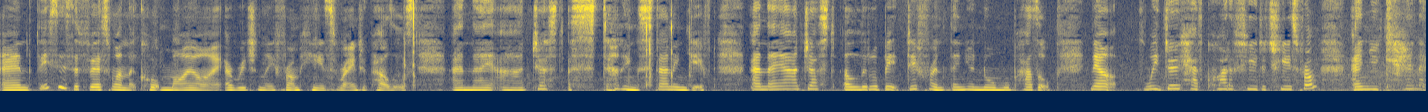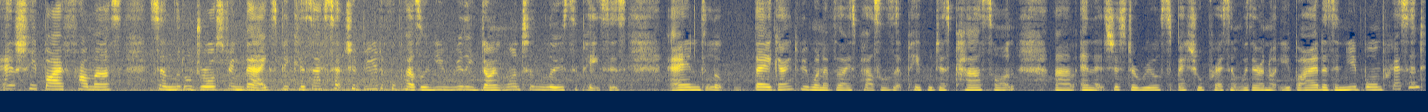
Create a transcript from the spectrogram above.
And this is the first one that caught my eye originally from his range of puzzles. And they are just a stunning, stunning gift. And they are just a little bit different than your normal puzzle. Now, we do have quite a few to choose from and you can actually buy from us some little drawstring bags because they're such a beautiful puzzle you really don't want to lose the pieces and look they're going to be one of those puzzles that people just pass on um, and it's just a real special present whether or not you buy it as a newborn present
